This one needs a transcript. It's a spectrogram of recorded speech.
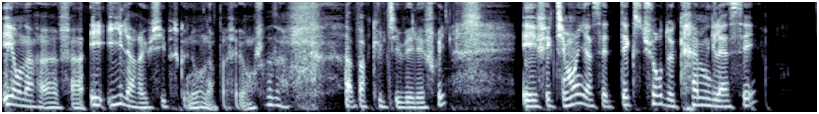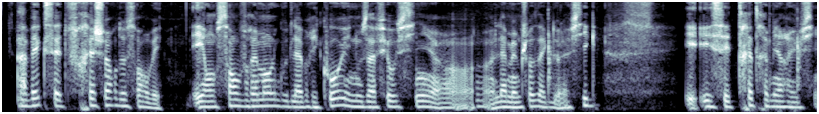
Et on a, enfin, et il a réussi parce que nous on n'a pas fait grand chose à part cultiver les fruits. Et effectivement il y a cette texture de crème glacée avec cette fraîcheur de sorbet. Et on sent vraiment le goût de l'abricot. Et il nous a fait aussi euh, la même chose avec de la figue. Et, et c'est très très bien réussi.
